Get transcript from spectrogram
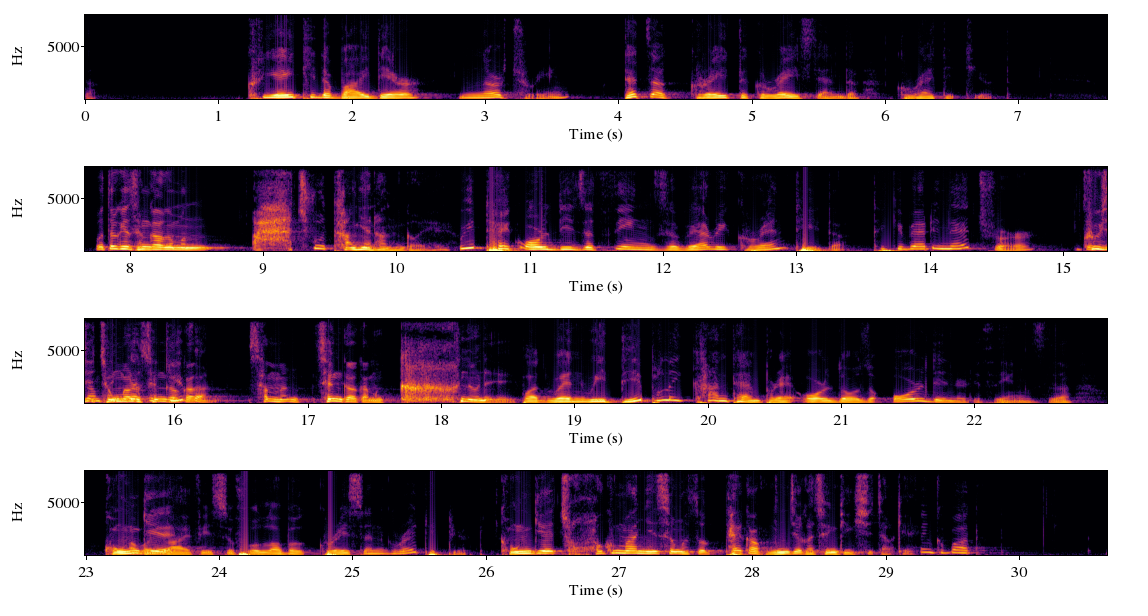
created by their nurturing. That's a great grace and gratitude. 어떻게 생각하면 아주 당연한 거예요. We take all these things very granted, take it very natural. It's 그것이 something 정말로 that's given. 생각하, 삼- 생각하면 큰 은혜예요. But when we deeply contemplate all those ordinary things, uh, our 공기에 life is full of grace and gratitude. 공기에 조금만 있으면서 폐가 문제가 생기기 시작해. Think about it.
